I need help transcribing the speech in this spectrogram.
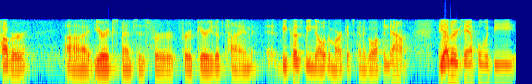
cover uh, your expenses for, for a period of time because we know the market's going to go up and down. The other example would be,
